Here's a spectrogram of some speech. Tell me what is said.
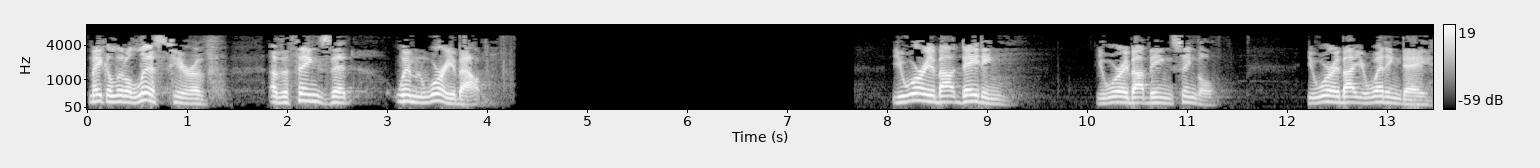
make a little list here of, of the things that women worry about. You worry about dating. You worry about being single. You worry about your wedding day.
